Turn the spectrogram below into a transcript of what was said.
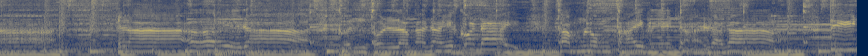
ดาลาเอ้ยลาขึ้นทนแล้วอะไรก็ได้คำลงท้ายเมตระทีนี้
